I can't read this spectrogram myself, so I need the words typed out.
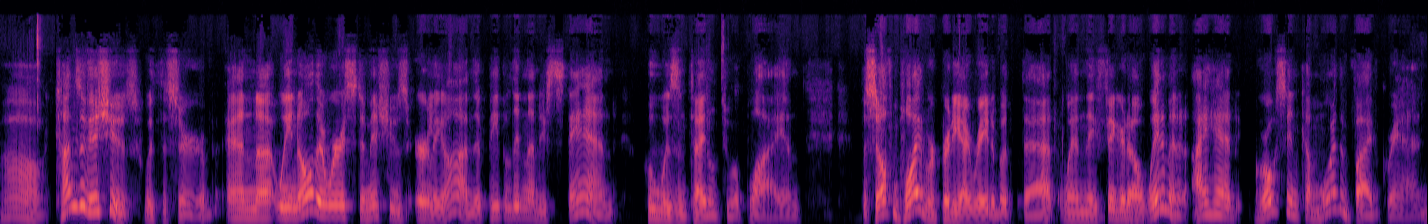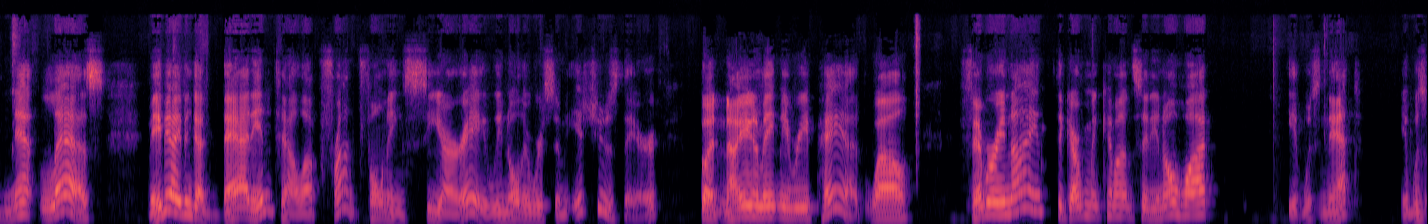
Oh, tons of issues with the CERB. And uh, we know there were some issues early on that people didn't understand who was entitled to apply. And the self-employed were pretty irate about that when they figured out, wait a minute, I had gross income more than five grand, net less. Maybe I even got bad intel up front phoning CRA. We know there were some issues there, but now you're going to make me repay it. Well, February 9th, the government came out and said, you know what? It was net. It was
